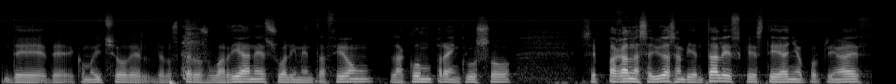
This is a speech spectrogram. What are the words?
de, como he dicho, de, de, los perros guardianes, su alimentación, la compra, incluso se pagan las ayudas ambientales, que este año por primera vez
